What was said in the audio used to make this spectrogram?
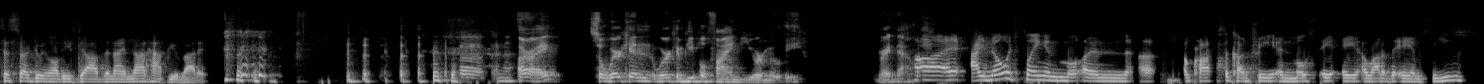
to start doing all these jobs, and I'm not happy about it. Oh. All right. So where can where can people find your movie right now? Uh, I know it's playing in, in uh, across the country and most a, a, a lot of the AMC's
